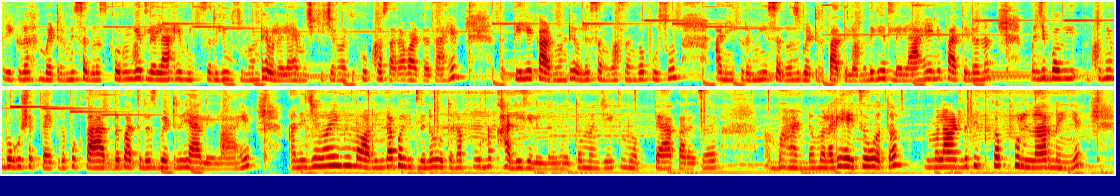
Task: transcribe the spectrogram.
तर इकडं बेटर मी सगळंच करून घेतलेलं आहे. मिक्सरही उचलून ठेवलेलं आहे. म्हणजे किचनवरती खूप पसारा वाटत आहे. तर ते हे काढून ठेवलं संग संग पुसून. आणि इकडं मी सगळंच बेटर पातेल्यामध्ये घेतलेलं आहे. आणि पातेलं ना म्हणजे बघ तुम्ही बघू शकता इकडं फक्त अर्धं पातेलंच बेटर हे आलेलं आहे. आणि जेव्हाही मी मॉर्निंगला बघितलेलं होतं ना पूर्ण खाली गेलेलं होतं. होतं. म्हणजे एक मोठ्या आकाराचं भांडं मला घ्यायचं होतं. पण मला वाटलं तितकं फुलणार नाही आहे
